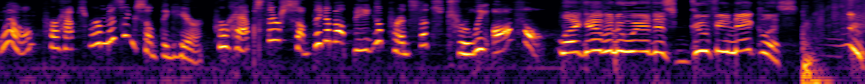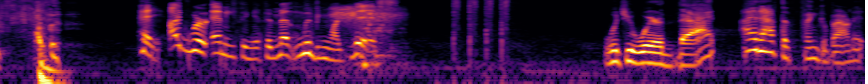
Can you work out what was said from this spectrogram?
Well, perhaps we're missing something here. Perhaps there's something about being a prince that's truly awful. Like having to wear this goofy necklace. Hey, I'd wear anything if it meant living like this. Would you wear that? I'd have to think about it.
